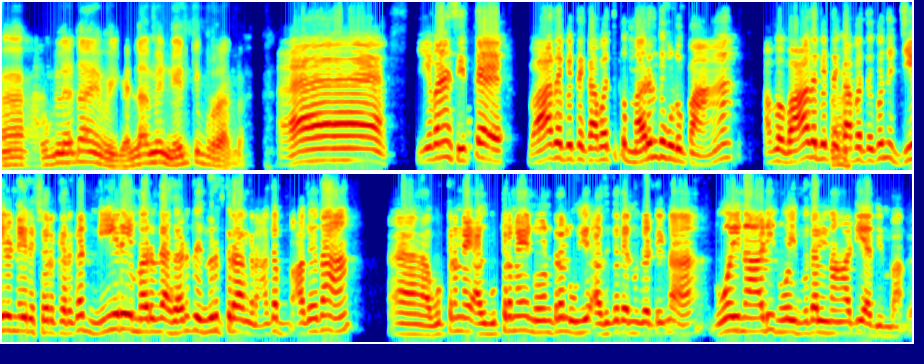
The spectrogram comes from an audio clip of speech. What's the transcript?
ஆஹ் அவங்களே தான் இவ எல்லாமே நிறுத்தி போடுறாங்க. ஆ, இவன் சித்த வாத பித்த கபத்துக்கு மருந்து கொடுப்பான். அப்ப வாத பித்த ஆ. கபத்துக்கு வந்து ஜீரநீரை சுரக்கிறக்க நீரை மருந்தாக எடுத்து நிறுத்துறாங்க அத அதுதான் ஆஹ், உற்றநோய் அது உற்றநோய் நோன்றல் உயிர் அதுக்கு தான் என்ன கேட்டீங்கன்னா நோய் நாடி நோய் முதல் நாடி அப்படிம்பாங்க.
